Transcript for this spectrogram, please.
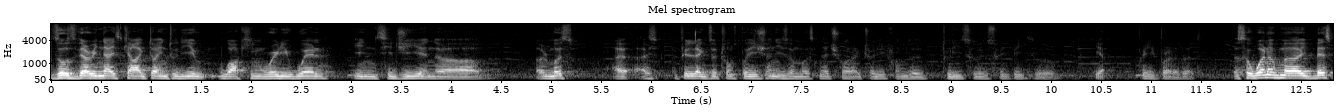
those very nice characters in 2D working really well in CG and uh, almost, I, I, feel like the transposition is almost natural actually from the 2D to the 3D, so yeah, pretty proud of that. So one of my best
